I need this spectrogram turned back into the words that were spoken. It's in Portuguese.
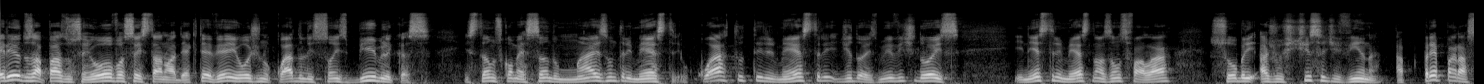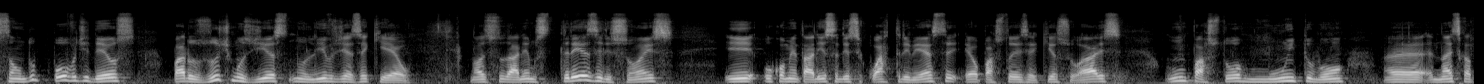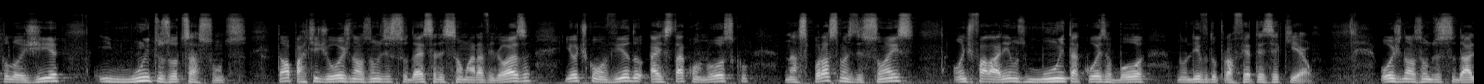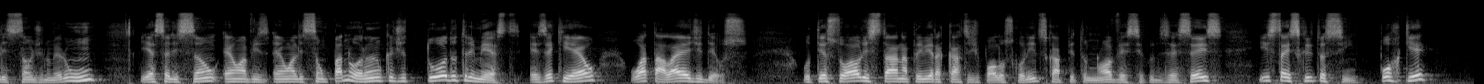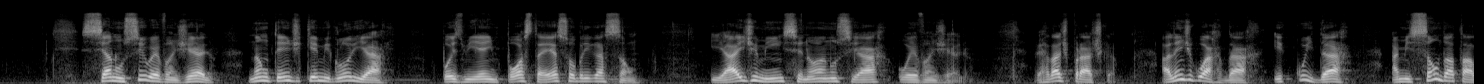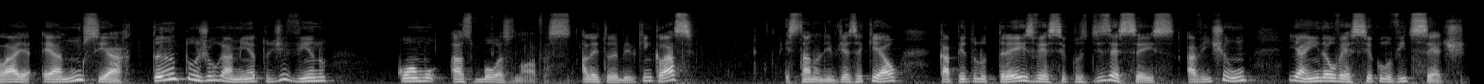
Queridos, a paz do Senhor, você está no ADEC TV e hoje no quadro Lições Bíblicas. Estamos começando mais um trimestre, o quarto trimestre de 2022. E nesse trimestre nós vamos falar sobre a justiça divina, a preparação do povo de Deus para os últimos dias no livro de Ezequiel. Nós estudaremos 13 lições e o comentarista desse quarto trimestre é o pastor Ezequiel Soares, um pastor muito bom eh, na escatologia e muitos outros assuntos. Então, a partir de hoje, nós vamos estudar essa lição maravilhosa e eu te convido a estar conosco nas próximas lições, onde falaremos muita coisa boa no livro do profeta Ezequiel. Hoje nós vamos estudar a lição de número 1, e essa lição é uma, é uma lição panorâmica de todo o trimestre. Ezequiel, o atalaia de Deus. O textual está na primeira carta de Paulo aos Coríntios, capítulo 9, versículo 16, e está escrito assim, Porque, se anuncio o evangelho, não tenho de que me gloriar, pois me é imposta essa obrigação. E ai de mim se não anunciar o Evangelho. Verdade prática. Além de guardar e cuidar, a missão do atalaia é anunciar tanto o julgamento divino como as boas novas. A leitura bíblica em classe está no livro de Ezequiel, capítulo 3, versículos 16 a 21 e ainda o versículo 27.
